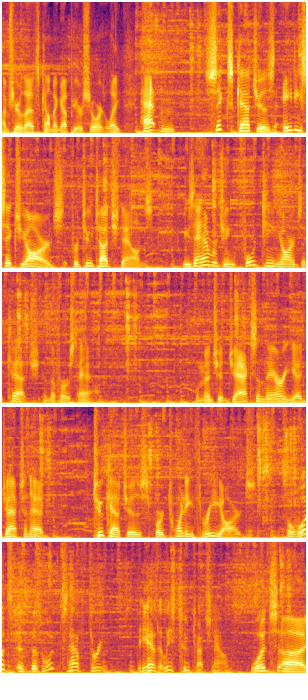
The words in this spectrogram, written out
I'm sure that's coming up here shortly. Hatten, six catches, 86 yards for two touchdowns. He's averaging 14 yards a catch in the first half. We mentioned Jackson there. Yeah, Jackson had two catches for 23 yards. So Woods is, does Woods have three? He has at least two touchdowns. Woods, uh,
